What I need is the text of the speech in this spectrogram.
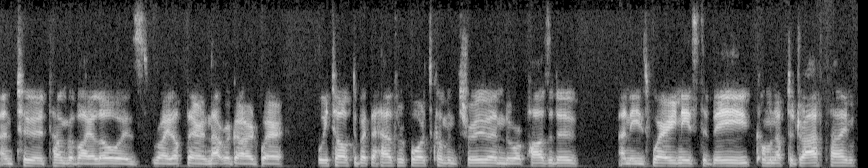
And Tua Tagovailoa is right up there in that regard, where we talked about the health reports coming through and they were positive, and he's where he needs to be coming up to draft time.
